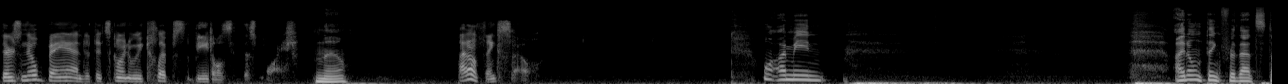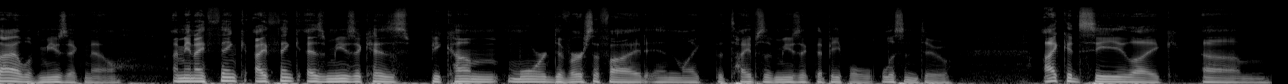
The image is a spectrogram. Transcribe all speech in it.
There's no band that's going to eclipse the Beatles at this point. No. I don't think so. Well, I mean, I don't think for that style of music, no. I mean, I think I think as music has become more diversified in like the types of music that people listen to, I could see like um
